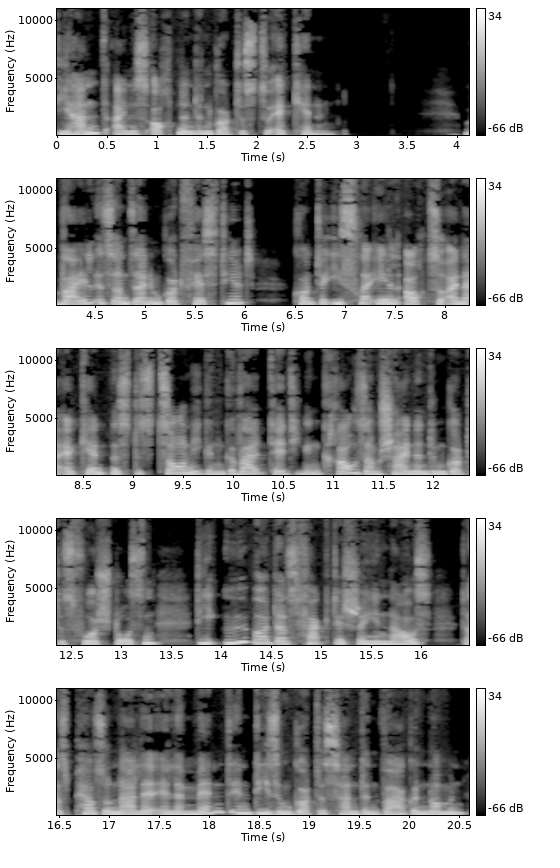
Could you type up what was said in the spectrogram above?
die Hand eines ordnenden Gottes zu erkennen. Weil es an seinem Gott festhielt, konnte Israel auch zu einer Erkenntnis des zornigen, gewalttätigen, grausam scheinenden Gottes vorstoßen, die über das Faktische hinaus das personale Element in diesem Gotteshandeln wahrgenommen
